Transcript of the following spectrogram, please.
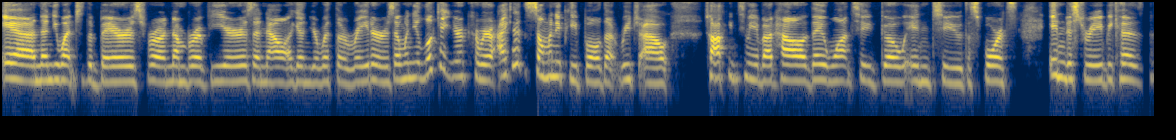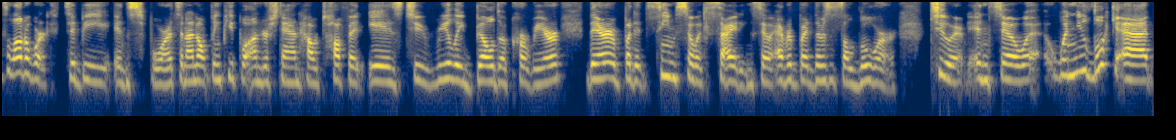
and then you went to the Bears for a number of years. And now, again, you're with the Raiders. And when you look at your career, I get so many people that reach out talking to me about how they want to go into the sports industry because it's a lot of work to be in sports. And I don't think people understand how tough it is to really build a career there, but it seems so exciting. So, everybody, there's this allure to it. And so, uh, when you look at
